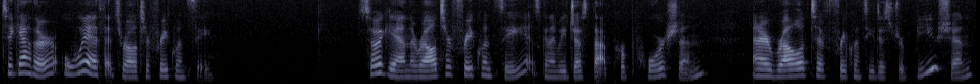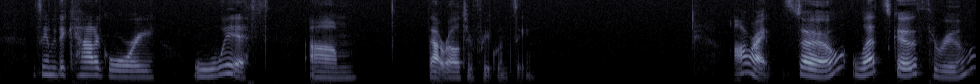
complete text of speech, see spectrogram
together with its relative frequency. So again, the relative frequency is going to be just that proportion, and a relative frequency distribution is going to be the category with um, that relative frequency. All right, so let's go through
